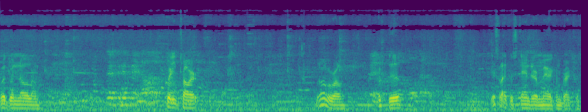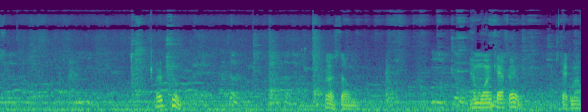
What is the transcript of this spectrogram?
with granola. Pretty tart. But overall, it's good. It's like a standard American breakfast. That's true. That's um, M1 Cafe. Check them out.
